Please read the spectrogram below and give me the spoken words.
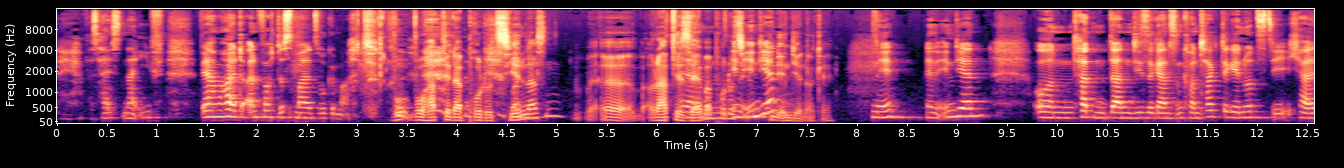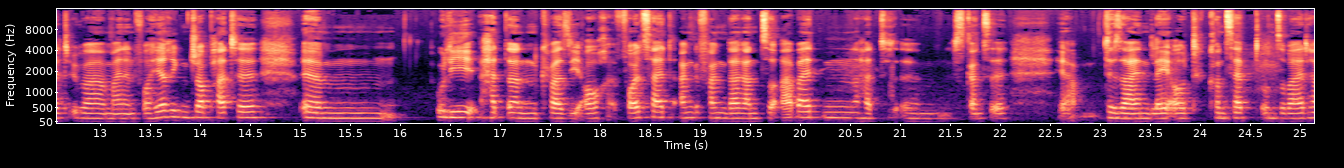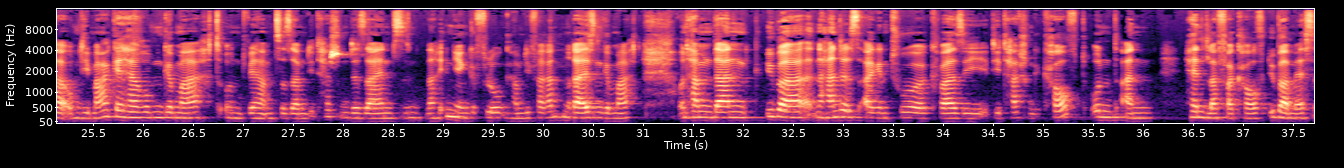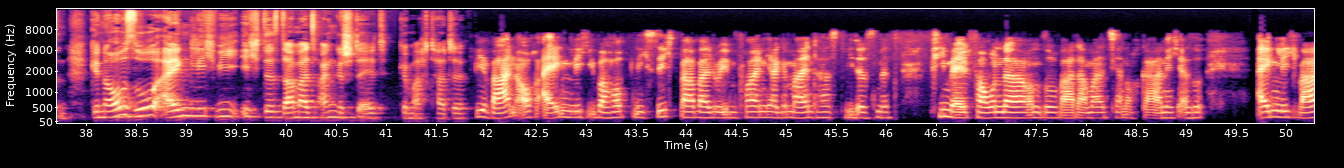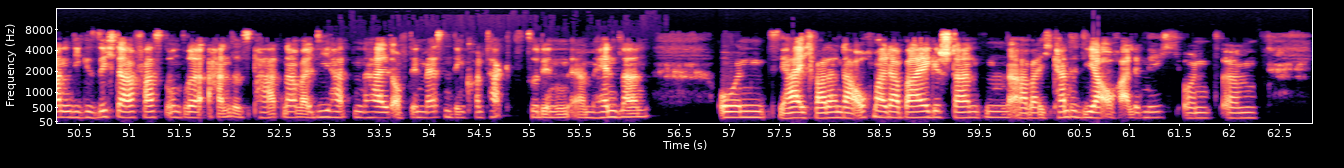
naja, was heißt naiv? Wir haben halt einfach das mal so gemacht. Wo, wo habt ihr da produzieren lassen? Äh, oder habt ihr selber ähm, produziert? In Indien? In Indien, okay. Nee, in Indien und hatten dann diese ganzen Kontakte genutzt, die ich halt über meinen vorherigen Job hatte. Ähm, Uli hat dann quasi auch Vollzeit angefangen daran zu arbeiten, hat ähm, das ganze ja, Design, Layout, Konzept und so weiter um die Marke herum gemacht und wir haben zusammen die Taschen designt, sind nach Indien geflogen, haben Lieferantenreisen gemacht und haben dann über eine Handelsagentur quasi die Taschen gekauft und an Händler verkauft, übermessen. Genauso eigentlich, wie ich das damals angestellt gemacht hatte. Wir waren auch eigentlich überhaupt nicht sichtbar, weil du eben vorhin ja gemeint hast, wie das mit Female Founder und so war damals ja noch gar nicht. Also eigentlich waren die Gesichter fast unsere Handelspartner, weil die hatten halt auf den Messen den Kontakt zu den ähm, Händlern. Und ja, ich war dann da auch mal dabei gestanden, aber ich kannte die ja auch alle nicht. Und ähm,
